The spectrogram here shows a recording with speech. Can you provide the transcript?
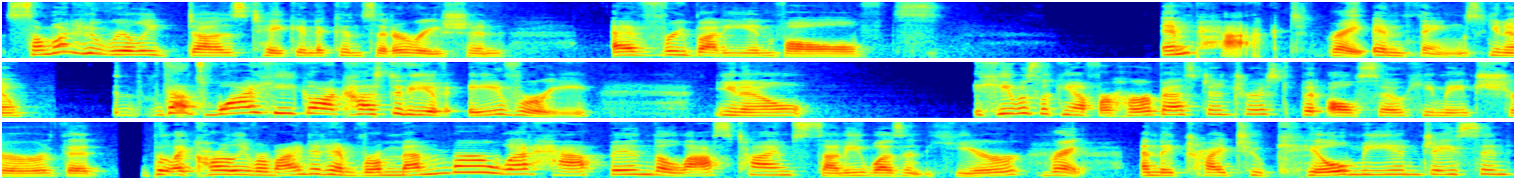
someone who really does take into consideration everybody involved's impact Right. in things, you know. That's why he got custody of Avery. You know, he was looking out for her best interest, but also he made sure that but like Carly reminded him, remember what happened the last time Sonny wasn't here? Right. And they tried to kill me and Jason.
